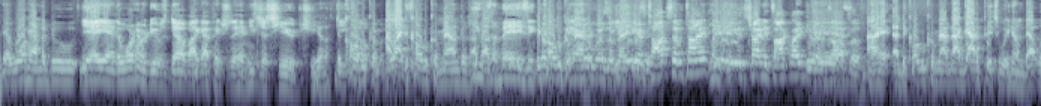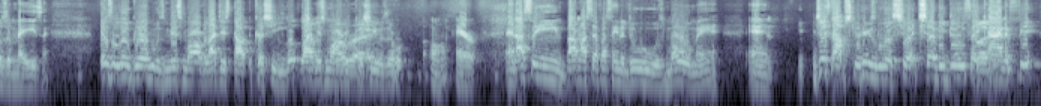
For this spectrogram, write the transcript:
that Warhammer dude. Yeah, yeah, the Warhammer dude was dope. I got pictures of him. He's just huge. Yeah, the Cobra. Com- I like the Cobra Commander. I He was amazing. The Cobra Commander was Did you hear him talk sometime? Like Yeah. he was trying to talk like him. Yeah, it was awesome. I uh, the Cobra Commander. I got a picture with him. That was amazing. It was a little girl who was Miss Marvel. I just thought because she looked like Miss Marvel because she was a um, Arab. And I seen by myself. I seen a dude who was Mole Man and. Just obscure. He was a little short, chubby dude, so he kind of fit,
